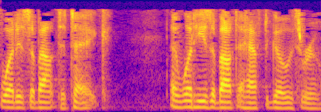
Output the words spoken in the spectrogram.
what is about to take and what he's about to have to go through.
